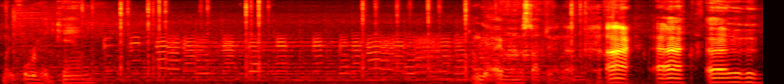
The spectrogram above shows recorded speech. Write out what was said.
like my forehead cam? I'm gonna, I'm gonna stop doing that. Ah, ah, ah.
